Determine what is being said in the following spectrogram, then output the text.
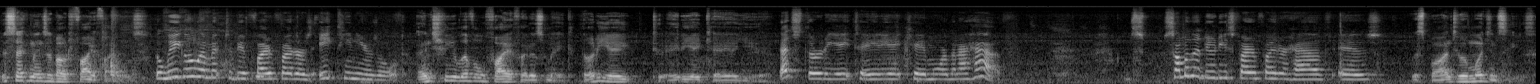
This segment is about firefighters. The legal limit to be a firefighter is 18 years old. Entry level firefighters make 38 to 88k a year. That's 38 to 88k more than I have. S- Some of the duties firefighter have is Respond to emergencies.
